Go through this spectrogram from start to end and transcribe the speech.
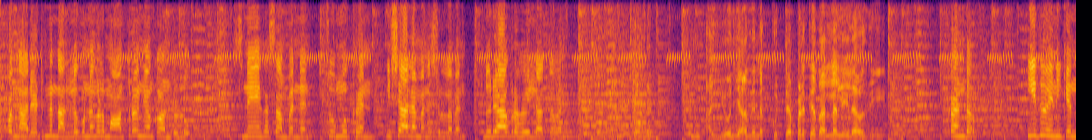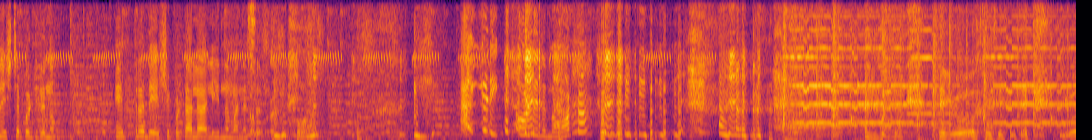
അപ്പൊ നരേട്ടന്റെ നല്ല ഗുണങ്ങൾ മാത്രമേ ഞാൻ കണ്ടുള്ളൂ. സ്നേഹസമ്പന്നൻ സുമുഖൻ വിശാല മനസ്സുള്ളവൻ ദുരാഗ്രഹം ഇല്ലാത്തവൻ അയ്യോ ഞാൻ നിന്നെ കുറ്റപ്പെടുത്തിയതല്ല ലീലാവതി. കണ്ടോ? ഇതും എനിക്കൊന്ന് ഇഷ്ടപ്പെട്ടിരുന്നു. എത്ര ദേഷ്യപ്പെട്ടാലും അലിയുന്ന മനസ്സ്. അയ്യടി, അവളുടെ ഒരു നോട്ടം. അയ്യോ അയ്യോ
